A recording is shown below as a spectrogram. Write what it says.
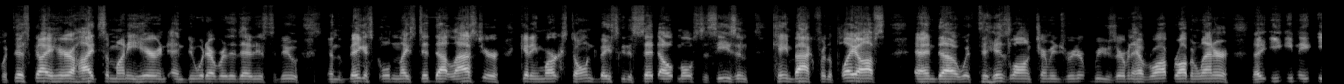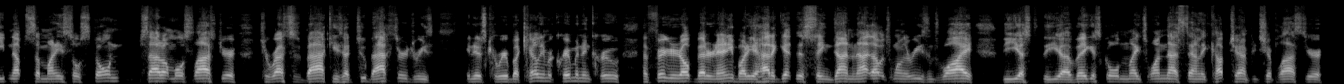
But this guy here hide some money here and, and do whatever that is to do. And the Vegas Golden Knights did that last year, getting Mark Stone basically to sit out most of the season. Came back for the playoffs, and uh, with his long-term injury reserve, and have Rob, Robin Lehner uh, eating, eating up some money. So Stone sat out most last year to rest his back. He's had two back surgeries in his career, but Kelly McCrimmon and crew have figured it out better than anybody how to get this thing done, and that, that was one of the reasons why the uh, the uh, Vegas Golden Knights won that Stanley Cup championship last year.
